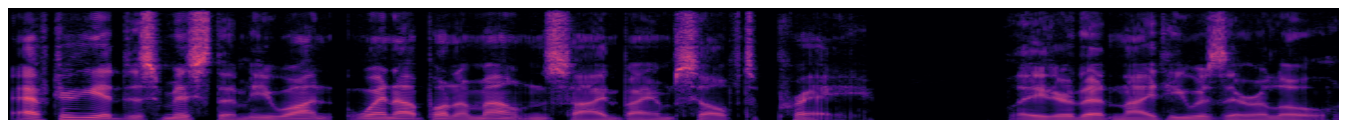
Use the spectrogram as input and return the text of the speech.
After he had dismissed them, he went up on a mountainside by himself to pray. Later that night he was there alone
